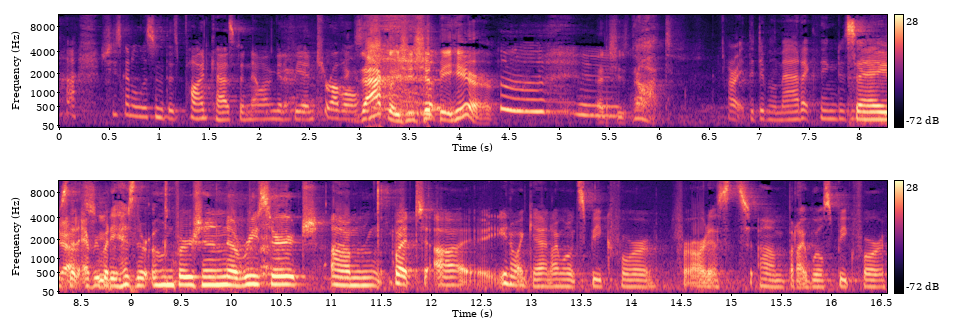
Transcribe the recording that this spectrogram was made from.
She's going to listen to this podcast, and now I'm going to be in trouble. exactly. She should be here, and she's not. All right, the diplomatic thing to say is that everybody has their own version of research. Um, but, uh, you know, again, I won't speak for, for artists, um, but I will speak for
